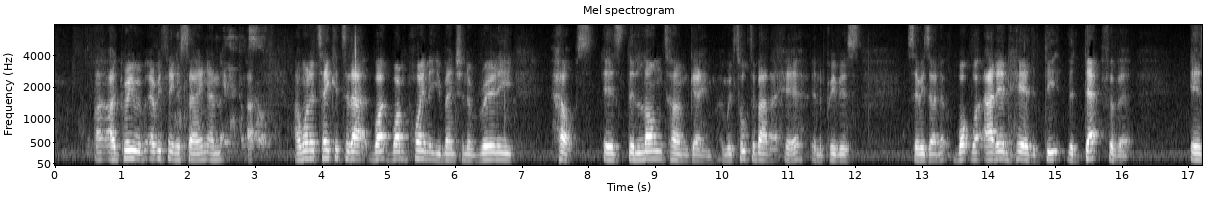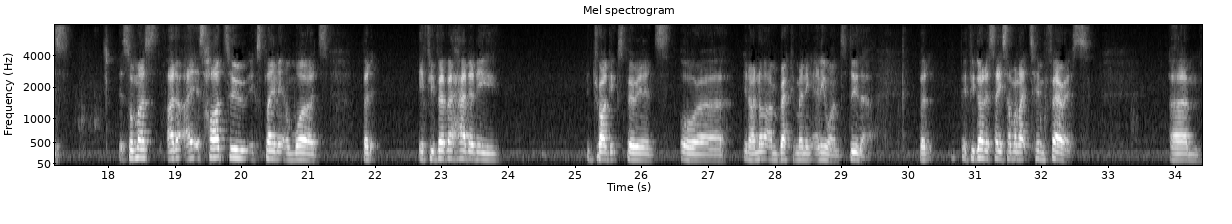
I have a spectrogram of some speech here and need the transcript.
I, I agree with everything you're saying, and I. I want to take it to that what one point that you mentioned that really helps is the long term game, and we've talked about that here in the previous series. And what we'll add in here, the the depth of it is it's almost I I, it's hard to explain it in words, but if you've ever had any drug experience or uh, you know, not that I'm recommending anyone to do that, but if you go to say someone like Tim Ferriss, um,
